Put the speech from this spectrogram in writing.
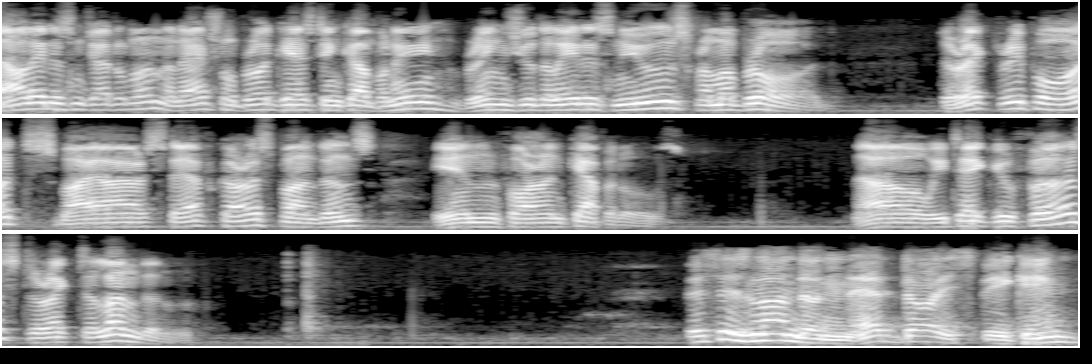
Now, ladies and gentlemen, the National Broadcasting Company brings you the latest news from abroad. Direct reports by our staff correspondents in foreign capitals. Now, we take you first direct to London. This is London, Ed Doy speaking.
